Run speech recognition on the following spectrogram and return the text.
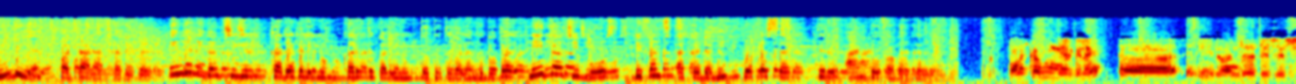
இந்திய பட்டாள கதைகள். இந்த நிகழ்ச்சியில் கதைகளையும் கருத்துக்களையும் தொகுத்து வழங்குபவர் Netaji Bose Defence Academy professor Thiru Anto அவர்கள். வணக்கம் நேர்களே. இது வந்து this is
